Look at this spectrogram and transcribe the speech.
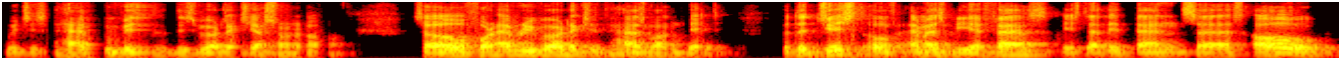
which is have you visited this vertex, yes or no. So for every vertex, it has one bit. But the gist of MSBFS is that it then says, oh,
